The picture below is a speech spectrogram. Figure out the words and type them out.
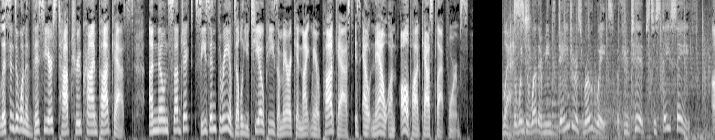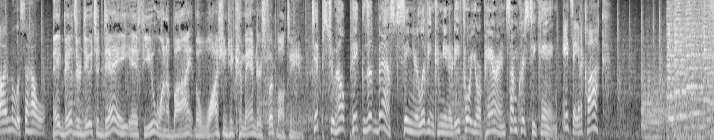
Listen to one of this year's top true crime podcasts. Unknown Subject, Season 3 of WTOP's American Nightmare podcast is out now on all podcast platforms. West. The winter weather means dangerous roadways. A few tips to stay safe. I'm Melissa Howell. Hey, bids are due today if you want to buy the Washington Commanders football team. Tips to help pick the best senior living community for your parents. I'm Christy King. It's 8 o'clock.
